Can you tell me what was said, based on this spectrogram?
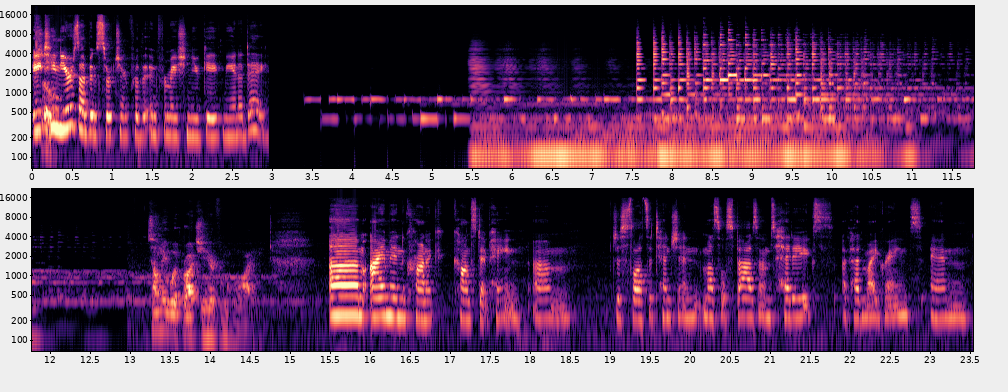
18 So- years I've been searching for the information you gave me in a day. Tell me what brought you here from Hawaii. Um, I'm in chronic constant pain. Um, just lots of tension, muscle spasms, headaches. I've had migraines, and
